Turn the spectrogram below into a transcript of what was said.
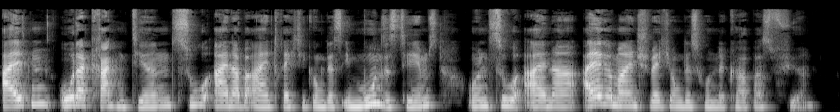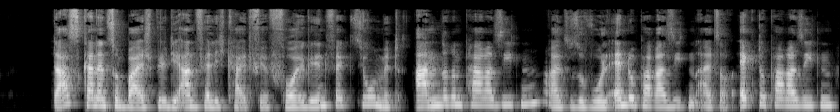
alten oder kranken Tieren zu einer Beeinträchtigung des Immunsystems und zu einer allgemeinen Schwächung des Hundekörpers führen. Das kann dann zum Beispiel die Anfälligkeit für Folgeinfektionen mit anderen Parasiten, also sowohl Endoparasiten als auch Ektoparasiten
